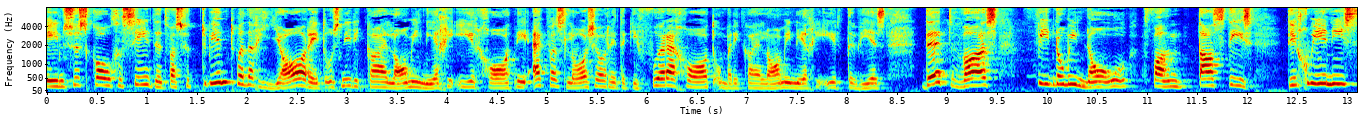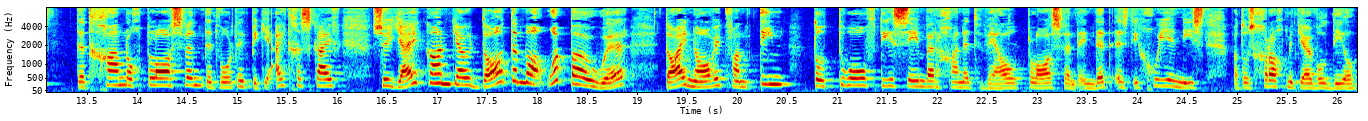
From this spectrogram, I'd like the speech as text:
en soos Kaal gesê dit was vir 22 jaar het ons nie die Kyalami 9 uur gehad nie. Ek was laas jaar het ek die voorreg gehad om by die Kyalami 9 uur te wees. Dit was fenomenaal, fantasties. Die goeie nuus Dit gaan nog plaasvind. Dit word net bietjie uitgeskuif. So jy kan jou datum maar oop hou, hoor. Daai naweek van 10 tot 12 Desember gaan dit wel plaasvind en dit is die goeie nuus wat ons graag met jou wil deel.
